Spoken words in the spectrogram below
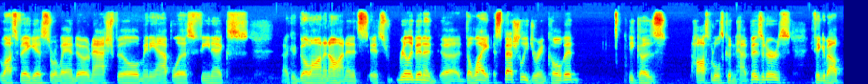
Las Vegas, Orlando, Nashville, Minneapolis, Phoenix, I could go on and on, and it's it's really been a, a delight, especially during COVID, because hospitals couldn't have visitors. You think about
